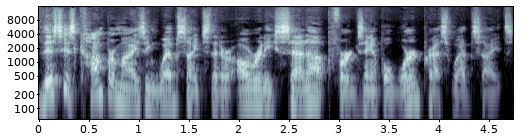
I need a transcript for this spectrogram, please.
This is compromising websites that are already set up. For example, WordPress websites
